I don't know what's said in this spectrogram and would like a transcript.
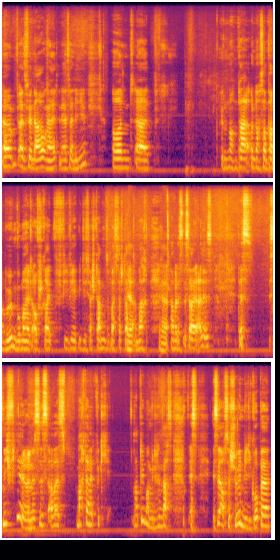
ähm, also, für Nahrung halt in erster Linie. Und äh, noch ein paar und noch so ein paar Bögen, wo man halt aufschreibt, wie, wie, wie dieser Stamm, so was der Stamm Ja. so macht. Ja. Aber das ist halt alles. Das ist nicht viel und es ist, aber es macht damit wirklich optimal, wie du schon sagst. Es, ist auch so schön, wie die Gruppe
